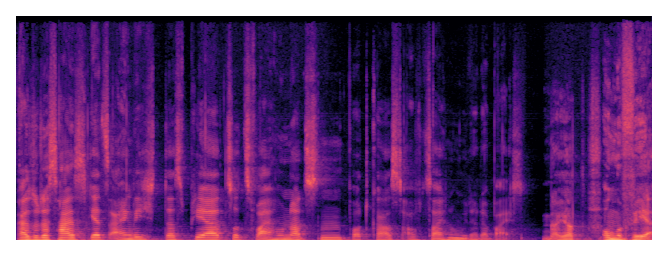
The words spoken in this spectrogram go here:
Also das heißt jetzt eigentlich, dass Pierre zur 200. Podcast-Aufzeichnung wieder dabei ist. Naja, Ungefähr.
